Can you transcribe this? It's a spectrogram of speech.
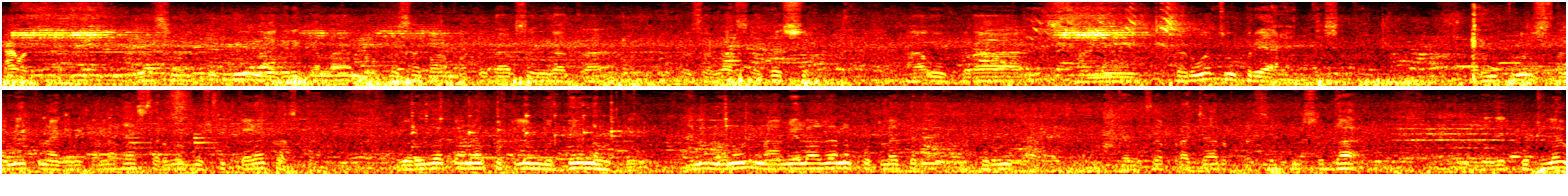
मला असं वाटतं की नागरिकाला लोकसभा मतदारसंघाचा लोकसभा सदस्य हा उपरा स्थानिक सर्वच उपरी आहेत परंतु स्थानिक नागरिकाला ह्या सर्व गोष्टी कळत असतात. विरोधकांना कुठले मुद्दे नव्हते. आणि म्हणून नावेलाजानं कुठला तरी करून काढायचा. त्यांचा प्रचार प्रसिद्धीसुद्धा म्हणजे कुठलं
